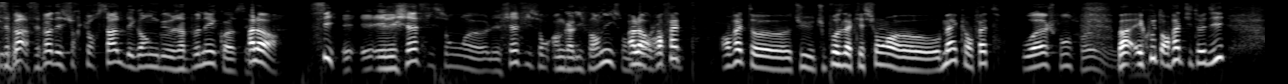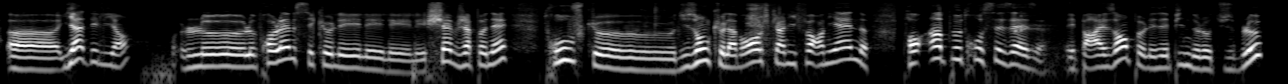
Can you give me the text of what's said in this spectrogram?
c'est pas, c'est pas des succursales des gangs japonais quoi. Alors, si. Et, et- et les chefs, ils sont, euh, les chefs, ils sont en Californie, ils sont. Alors, en fait, en fait, euh, tu, tu poses la question euh, au mec, en fait. Ouais, je pense. Ouais. Bah, écoute, en fait, il te dit, euh, il y a des liens. Le, le problème, c'est que les, chefs japonais trouvent que, disons que la branche californienne prend un peu trop ses aises. Et par exemple, les épines de lotus bleu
